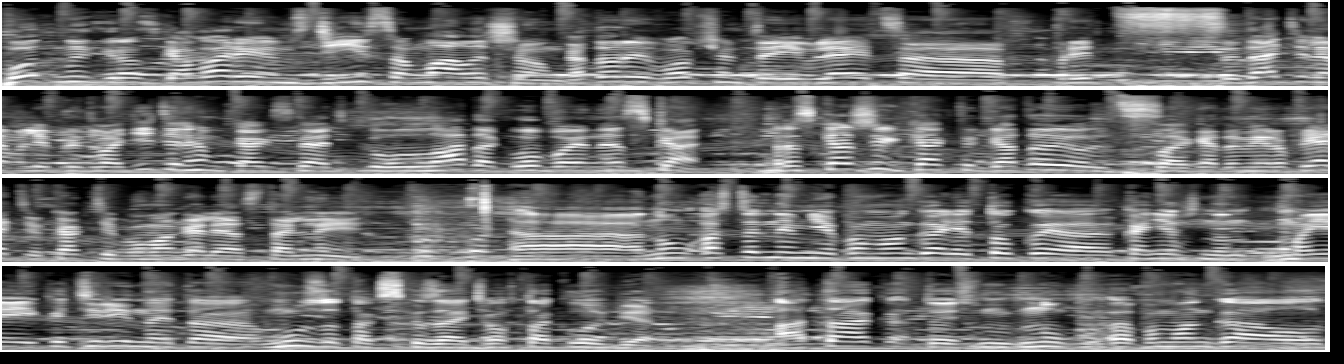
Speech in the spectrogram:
Вот мы разговариваем с Денисом Малышевым, который, в общем-то, является председателем или предводителем, как сказать, Лада клуба НСК. Расскажи, как ты готовился к этому мероприятию, как тебе помогали остальные? А, ну, остальные мне помогали только, конечно, моя Екатерина, это муза, так сказать, в автоклубе. А так, то есть, ну, помогал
